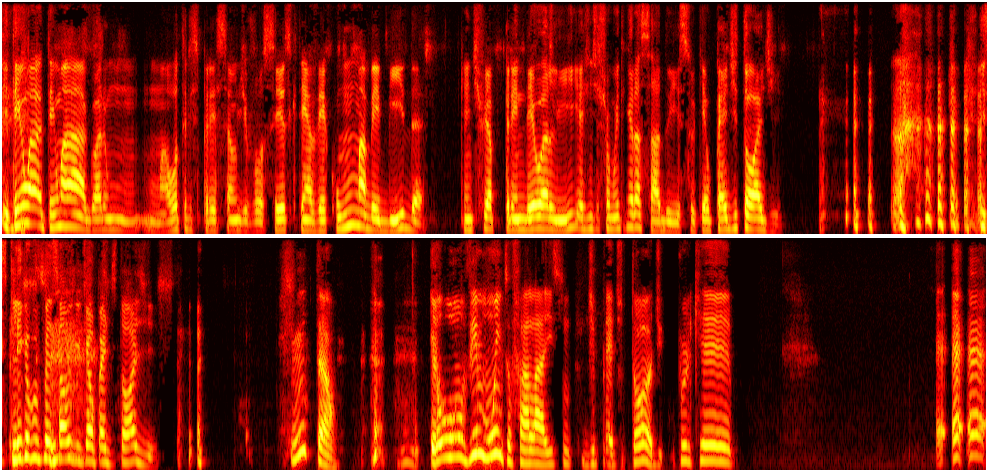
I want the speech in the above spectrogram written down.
e tem uma, tem uma agora um, uma outra expressão de vocês que tem a ver com uma bebida que a gente aprendeu ali e a gente achou muito engraçado isso, que é o pé de Todd. Explica pro pessoal o que é o pé de Todd. Então, eu ouvi muito falar isso de pé de Todd, porque é, é, é,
